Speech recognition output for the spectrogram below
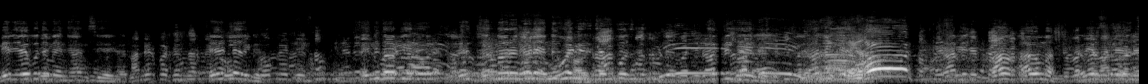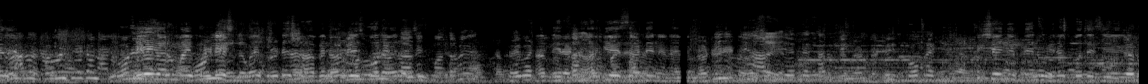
మీరు చేయకపోతే మేము చేయం సిఐ గారు చేయట్లేదు. ఎందుకు? మీరు. ట్రాఫిక్? సిఐ గారు my protest my protest half an hour మీరు అట్లా ఆర్గ్యూ చేస్తా అంటే నేను విషయం చెప్తే నువ్వు వినకపోతే సిఐ గారు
